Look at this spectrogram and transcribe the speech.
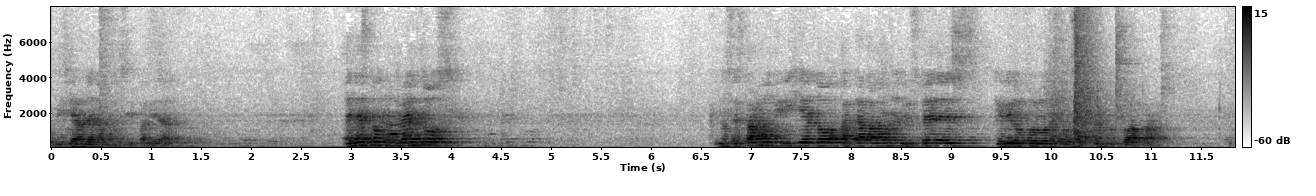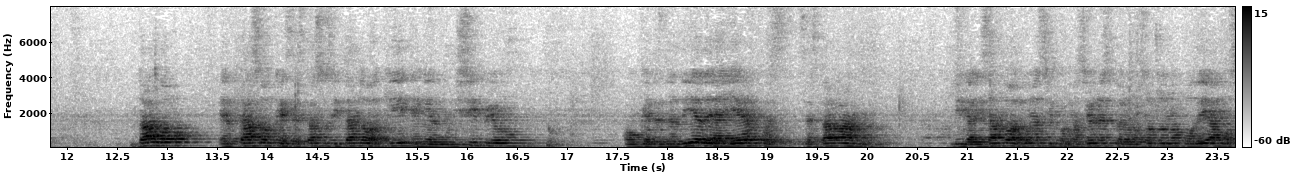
oficial de la municipalidad. En estos momentos nos estamos dirigiendo a cada uno de ustedes, querido pueblo de Concepción Tutuapa. Dado el caso que se está suscitando aquí en el municipio, aunque desde el día de ayer pues se estaban viralizando algunas informaciones, pero nosotros no podíamos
